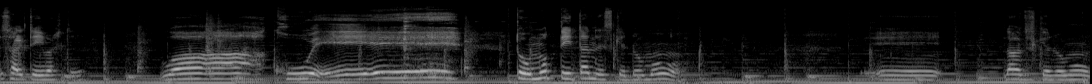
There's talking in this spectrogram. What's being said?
されていまして。うわー怖えーと思っていたんですけどもえー、なんですけども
